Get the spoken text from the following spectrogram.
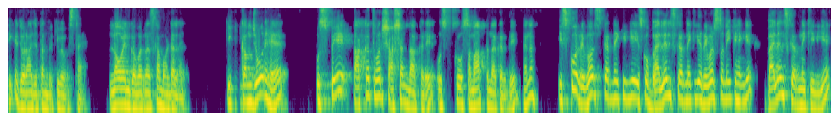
ठीक है? जो राजतंत्र की व्यवस्था है। लॉ एंड गवर्नेंस का मॉडल है। कि कमज़ोर है, उस पे ताकतवर शासन ना करे, उसको समाप्त ना कर दे, है ना? इसको रिवर्स करने के लिए, इसको बैलेंस करने के लिए रिवर्स तो नहीं कहेंगे बैलेंस करने के लिए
